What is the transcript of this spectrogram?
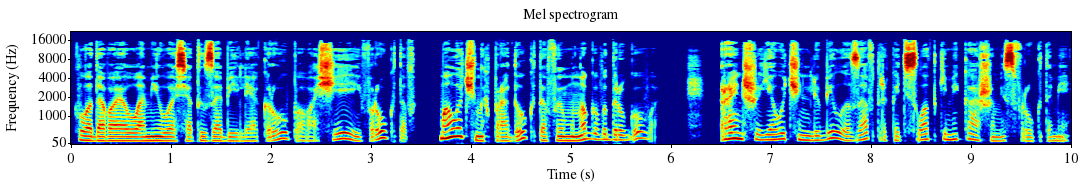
Кладовая ломилась от изобилия круп, овощей, фруктов, молочных продуктов и многого другого. Раньше я очень любила завтракать сладкими кашами с фруктами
